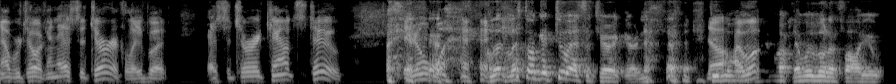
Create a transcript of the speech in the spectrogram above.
Now we're talking esoterically, but esoteric counts too. They don't want. Let, us don't get too esoteric here. No, No, I won't- Then we will follow you.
